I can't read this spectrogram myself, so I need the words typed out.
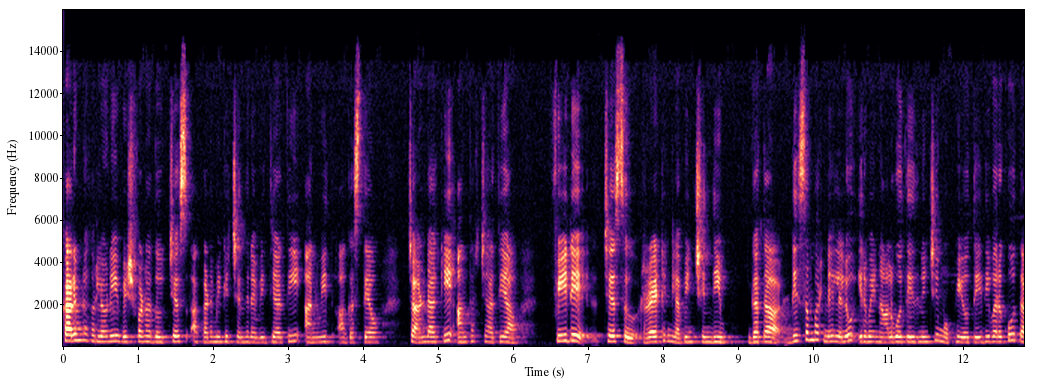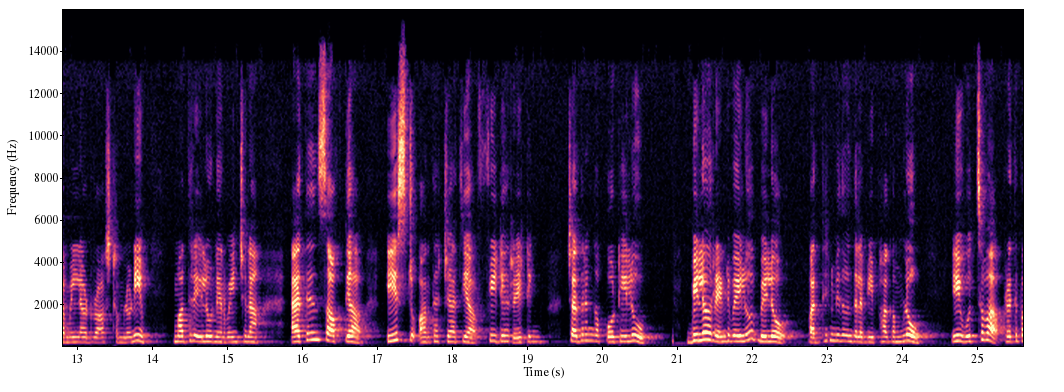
కరీంనగర్లోని విశ్వనాథ్ చెస్ అకాడమీకి చెందిన విద్యార్థి అన్విత్ అగస్త్య చాండాకి అంతర్జాతీయ ఫీడే చెస్ రేటింగ్ లభించింది. గత డిసెంబర్ నెలలో ఇరవై నాలుగో తేదీ నుంచి ముప్పయో తేదీ వరకు తమిళనాడు రాష్ట్రంలోని మధురైలో నిర్వహించిన అథెన్స్ ఆఫ్ ద ఈస్ట్ అంతర్జాతీయ ఫీడే రేటింగ్ చదరంగ పోటీలు బిలో రెండు వేలు బిలో పద్దెనిమిది వందల విభాగంలో ఈ ఉత్సవ ప్రతిభ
